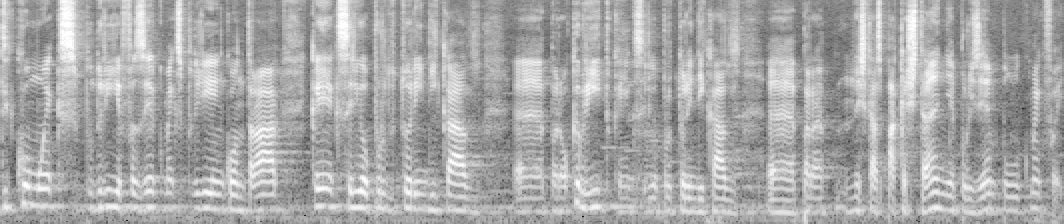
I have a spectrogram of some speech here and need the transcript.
de, como é que se poderia fazer, como é que se poderia encontrar, quem é que seria o produtor indicado eh, para o cabrito, quem é que seria o produtor indicado eh, para, neste caso, para a castanha, por exemplo, como é que foi?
